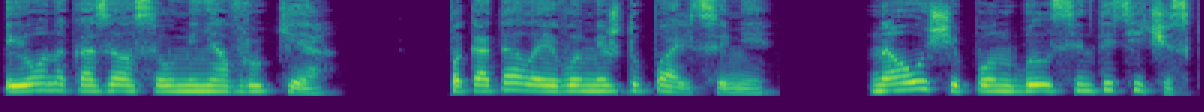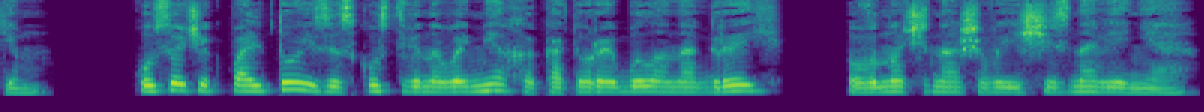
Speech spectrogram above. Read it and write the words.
и он оказался у меня в руке. Покатала его между пальцами. На ощупь он был синтетическим. Кусочек пальто из искусственного меха, которое было на Грей в ночь нашего исчезновения.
